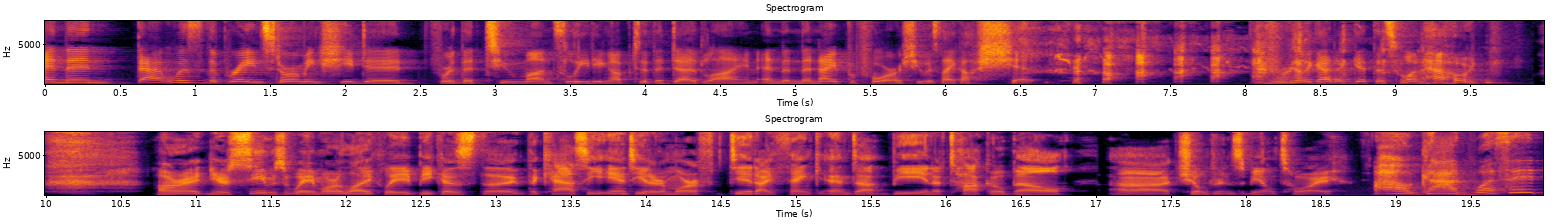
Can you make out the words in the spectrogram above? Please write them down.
And then that was the brainstorming she did for the two months leading up to the deadline. And then the night before, she was like, oh shit. I've really got to get this one out. All right, yours seems way more likely because the, the Cassie anteater morph did, I think, end up being a Taco Bell uh, children's meal toy. Oh, God, was it?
